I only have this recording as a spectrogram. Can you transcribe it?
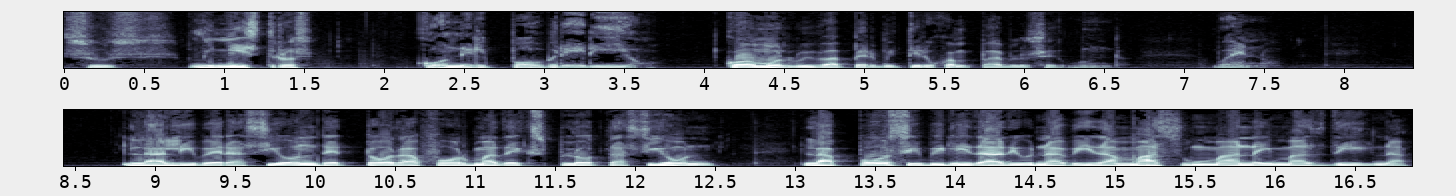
sus ministros con el pobrerío. ¿Cómo lo iba a permitir Juan Pablo II? Bueno, la liberación de toda forma de explotación, la posibilidad de una vida más humana y más digna,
